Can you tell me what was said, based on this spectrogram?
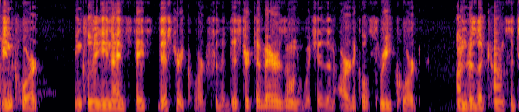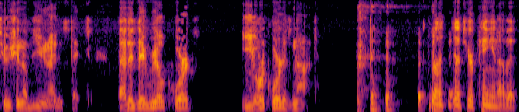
in court, including the United States District Court for the District of Arizona, which is an Article 3 court under the Constitution of the United States. That is a real court. Your court is not. Well, that's your opinion of it.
